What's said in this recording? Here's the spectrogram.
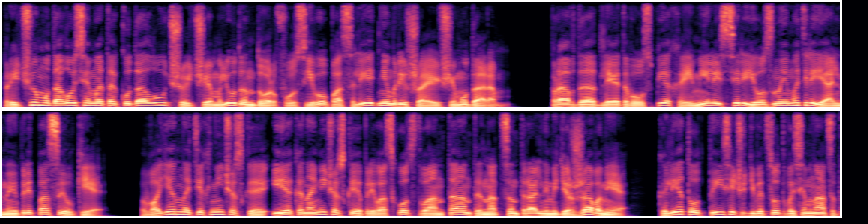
Причем удалось им это куда лучше, чем Людендорфу с его последним решающим ударом. Правда, для этого успеха имелись серьезные материальные предпосылки. Военно-техническое и экономическое превосходство Антанты над центральными державами к лету 1918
